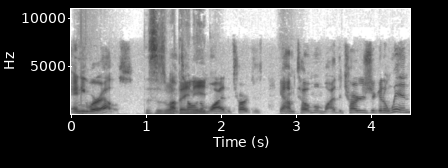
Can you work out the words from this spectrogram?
anywhere else. This is what I'm they telling need. them why the Chargers. Yeah, I'm telling them why the Chargers are going to win,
